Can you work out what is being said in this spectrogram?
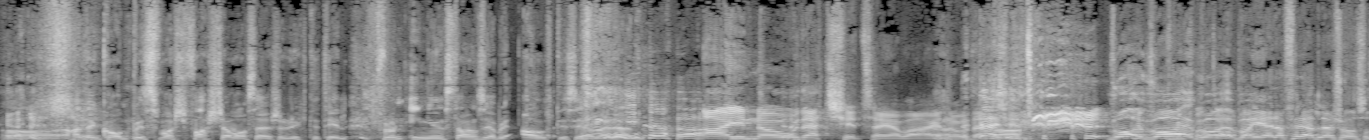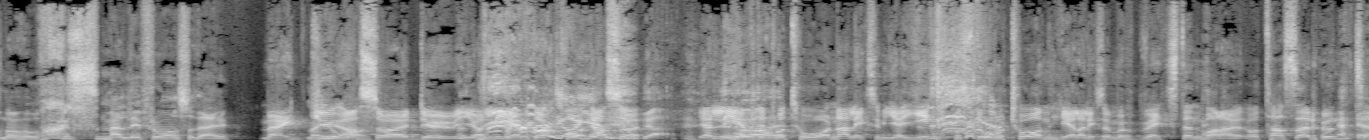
Ja, jag hade en kompis vars farsa var så här så ryckte till från ingenstans och jag blir alltid så jävla rädd. I know that shit säger jag bara. I know that shit. Vad vad är era föräldrar så som de smällde ifrån sådär? Men Men gud, alltså du, jag levde på, alltså, ja. jag levde på tårna liksom. Jag gick på stortån hela liksom, uppväxten bara och tassade runt. så.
